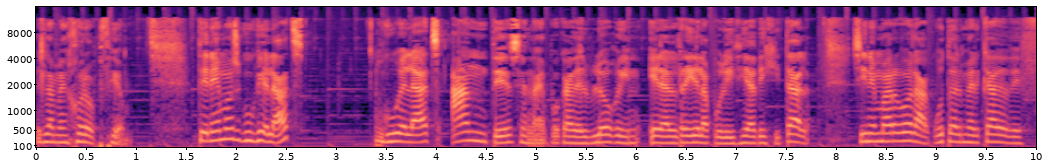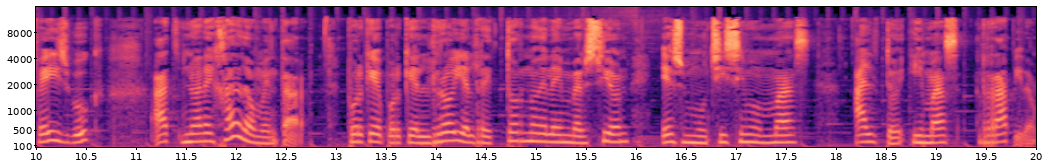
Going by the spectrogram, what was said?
es la mejor opción. Tenemos Google Ads. Google Ads antes, en la época del blogging, era el rey de la publicidad digital. Sin embargo, la cuota del mercado de Facebook Ads no ha dejado de aumentar. ¿Por qué? Porque el ROI, el retorno de la inversión, es muchísimo más alto y más rápido.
